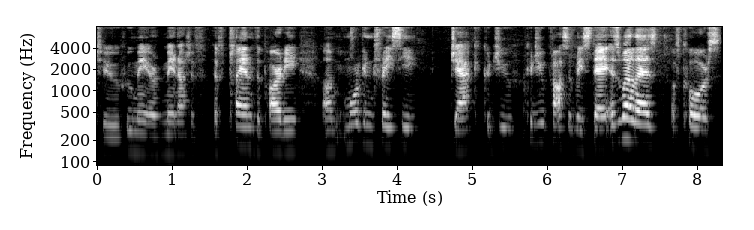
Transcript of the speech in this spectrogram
to who may or may not have, have planned the party. Um, Morgan Tracy, Jack, could you could you possibly stay as well as, of course.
